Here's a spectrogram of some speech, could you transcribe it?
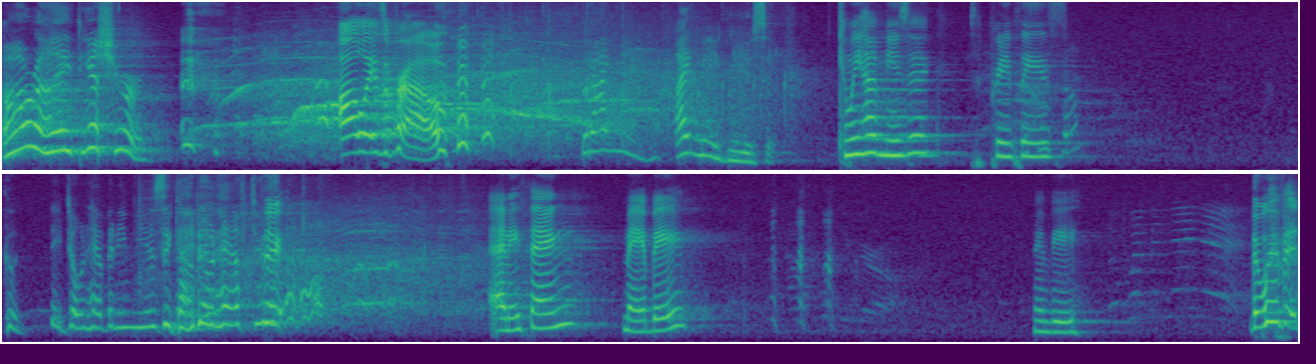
All right, yeah, sure. Always a pro. But I need, I need music. Can we have music? Pretty please. Good. They don't have any music. I don't have to. Anything? Maybe. Maybe. The women.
